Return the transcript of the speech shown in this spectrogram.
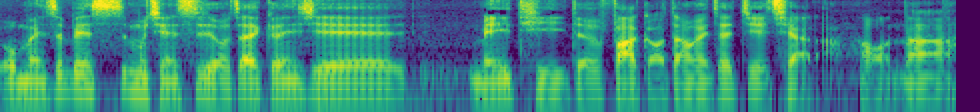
我们这边是目前是有在跟一些媒体的发稿单位在接洽啦，好，那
